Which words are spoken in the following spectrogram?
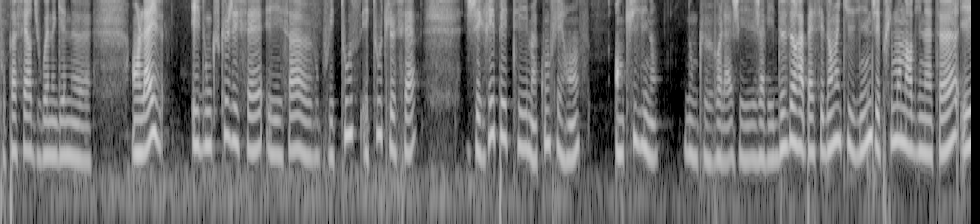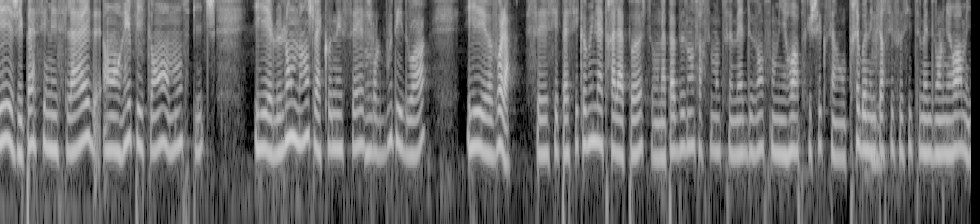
pour pas faire du one again en live. Et donc ce que j'ai fait et ça vous pouvez tous et toutes le faire, j'ai répété ma conférence en cuisinant. Donc euh, voilà, j'avais deux heures à passer dans ma cuisine, j'ai pris mon ordinateur et j'ai passé mes slides en répétant mon speech. Et le lendemain, je la connaissais mm. sur le bout des doigts. Et euh, voilà, C'est passé comme une lettre à la poste. On n'a pas besoin forcément de se mettre devant son miroir, parce que je sais que c'est un très bon mm. exercice aussi de se mettre devant le miroir, mais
